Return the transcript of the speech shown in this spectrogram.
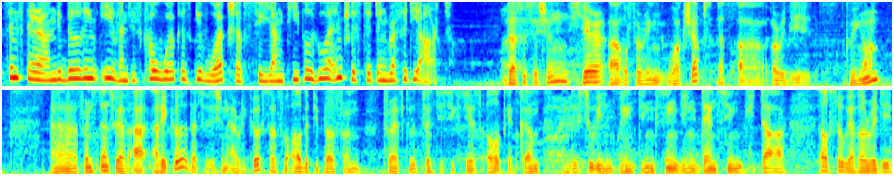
Since they are in the building, Yves and his co workers give workshops to young people who are interested in graffiti art. The association here are offering workshops that are already going on. Uh, for instance, we have Hariko, the association Hariko. So for all the people from 12 to 26 years old can come and do sewing, painting, singing, dancing, guitar. Also, we have already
